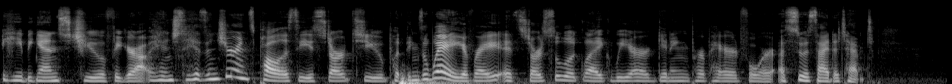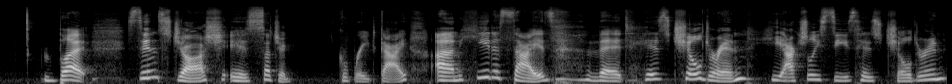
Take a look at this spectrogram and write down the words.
he begins to figure out his, his insurance policies, start to put things away, right? It starts to look like we are getting prepared for a suicide attempt. But since Josh is such a great guy. Um, he decides that his children, he actually sees his children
